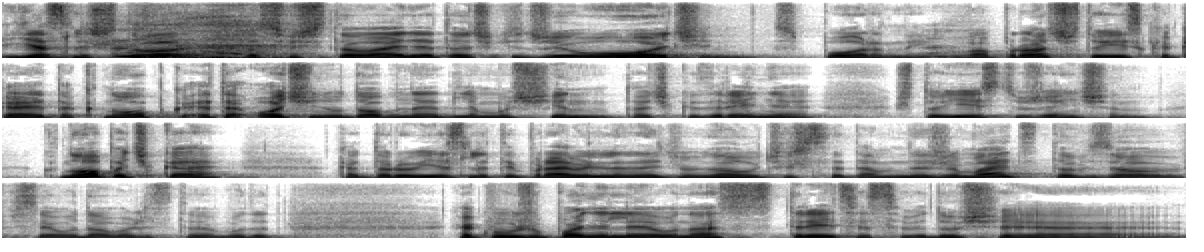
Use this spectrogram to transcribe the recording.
Если что, то существование точки G очень спорный вопрос, что есть какая-то кнопка. Это очень удобная для мужчин точка зрения, что есть у женщин кнопочка, которую, если ты правильно научишься там нажимать, то все, все удовольствия будут. Как вы уже поняли, у нас третья соведущая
